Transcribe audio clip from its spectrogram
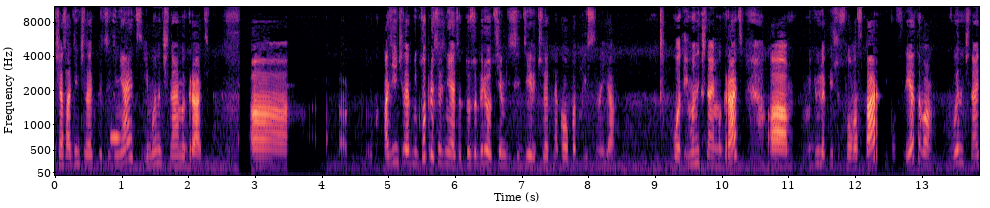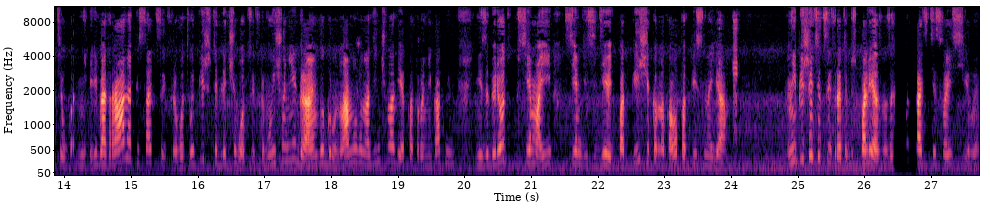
Сейчас один человек присоединяется, и мы начинаем играть. А, один человек, никто присоединяется, кто заберет 79 человек, на кого подписана я. Вот, и мы начинаем играть. Юля пишет слово «старт», и после этого вы начинаете... Ребят, рано писать цифры. Вот вы пишете для чего цифры? Мы еще не играем в игру. Но нам нужен один человек, который никак не, не заберет все мои 79 подписчиков, на кого подписана я. Не пишите цифры, это бесполезно. Зачем вы тратите свои силы?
